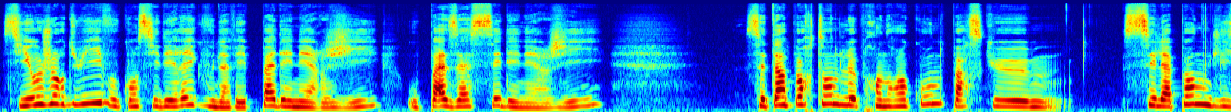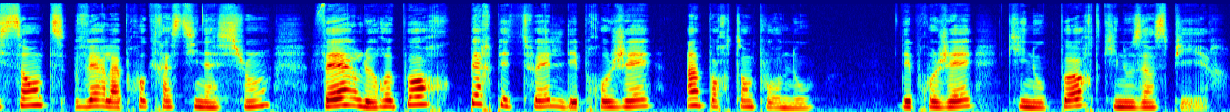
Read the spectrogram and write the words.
Si aujourd'hui vous considérez que vous n'avez pas d'énergie ou pas assez d'énergie, c'est important de le prendre en compte parce que c'est la pente glissante vers la procrastination, vers le report perpétuel des projets importants pour nous, des projets qui nous portent, qui nous inspirent.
